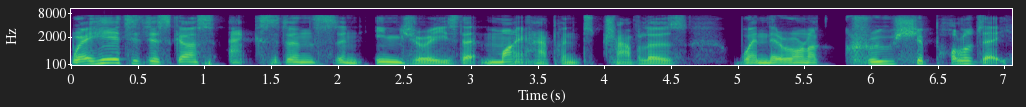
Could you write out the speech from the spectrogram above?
We're here to discuss accidents and injuries that might happen to travellers when they're on a cruise ship holiday.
